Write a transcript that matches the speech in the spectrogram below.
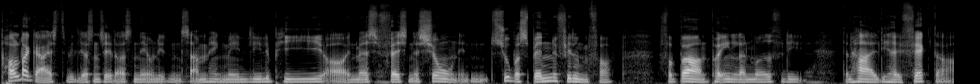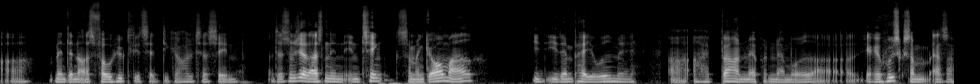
Poltergeist vil jeg sådan set også nævne i den sammenhæng med en lille pige og en masse fascination. En super spændende film for, for børn på en eller anden måde, fordi ja. den har alle de her effekter, og, men den er også for uhyggelig til, at de kan holde til at se den. Og det synes jeg, der er sådan en, en ting, som man gjorde meget i, i den periode med at, at have børn med på den der måde. Og, jeg kan huske som, altså,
